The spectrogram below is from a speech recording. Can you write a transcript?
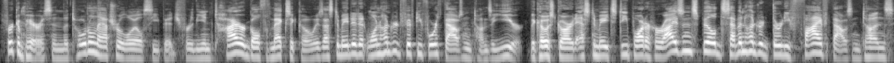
For comparison, the total natural oil seepage for the entire Gulf of Mexico is estimated at 154,000 tons a year. The Coast Guard estimates estimates Deepwater Horizon spilled 735,000 tons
